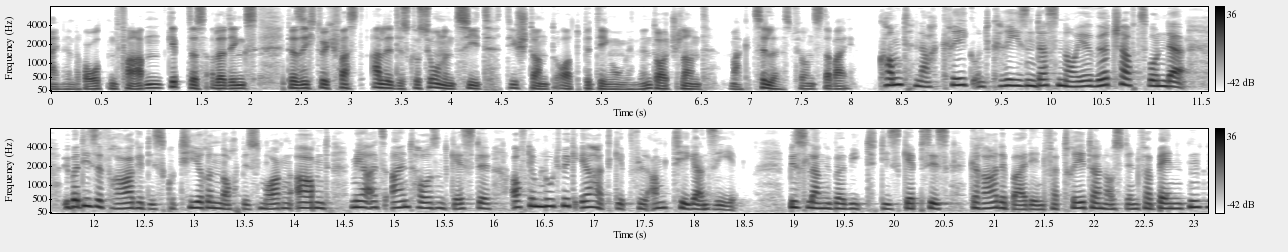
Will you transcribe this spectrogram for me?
Einen roten Faden gibt es allerdings, der sich durch fast alle Diskussionen zieht, die Standortbedingungen in Deutschland. Marc Ziller ist für uns dabei. Kommt nach Krieg und Krisen das neue Wirtschaftswunder? Über diese Frage diskutieren noch bis morgen Abend mehr als 1000 Gäste auf dem Ludwig-Erhard-Gipfel am Tegernsee. Bislang überwiegt die Skepsis gerade bei den Vertretern aus den Verbänden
